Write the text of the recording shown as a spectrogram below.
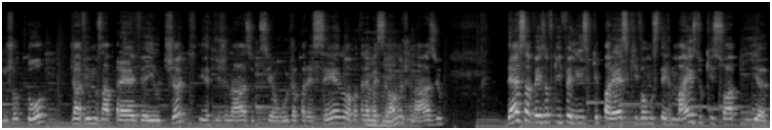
em Jotô. Já vimos na prévia aí o Chuck, líder de ginásio de Cianwood, aparecendo. A batalha uhum. vai ser lá uhum. no ginásio. Dessa vez eu fiquei feliz porque parece que vamos ter mais do que só a Bia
